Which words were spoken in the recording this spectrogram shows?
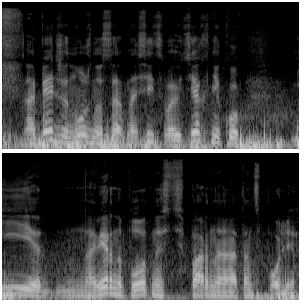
Опять же, нужно соотносить свою технику и, наверное, плотность пар на танцполе.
